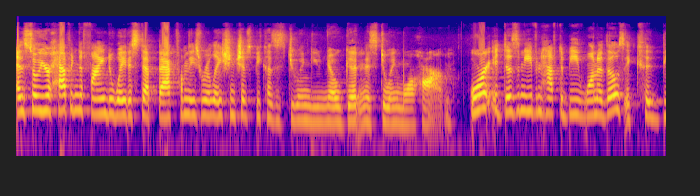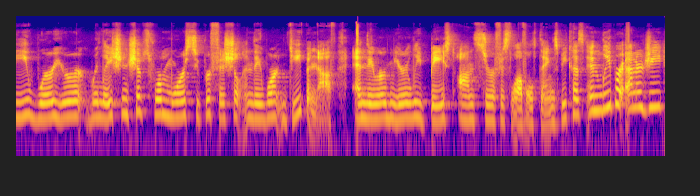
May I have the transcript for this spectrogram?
And so you're having to find a way to step back from these relationships because it's doing you no good and it's doing more harm. Or it doesn't even have to be one of those. It could be where your relationships were more superficial and they weren't deep enough and they were merely based on surface level things. Because in Libra energy,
